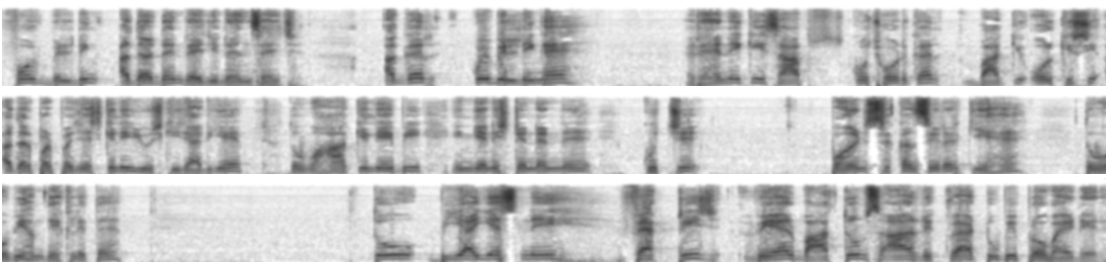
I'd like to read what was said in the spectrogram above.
for building other than residences अगर कोई बिल्डिंग है, रहने के हिसाब को छोड़कर बाकी और किसी अदर पर्पजेज के लिए यूज़ की जा रही है तो वहाँ के लिए भी इंडियन स्टैंडर्ड ने कुछ पॉइंट्स कंसिडर किए हैं तो वो भी हम देख लेते हैं। तो बीआईएस ने factories where bathrooms are required to be provided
